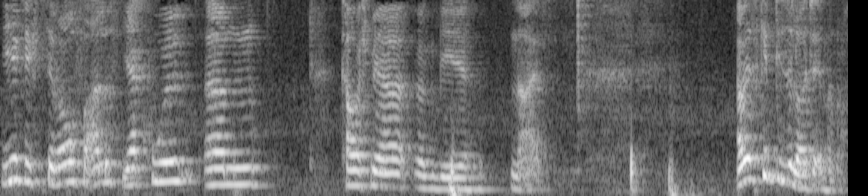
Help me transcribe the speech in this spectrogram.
Hier kriegst du 10 Euro für alles. Ja, cool. Ähm, kaufe ich mir irgendwie ein Eis. Aber es gibt diese Leute immer noch.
